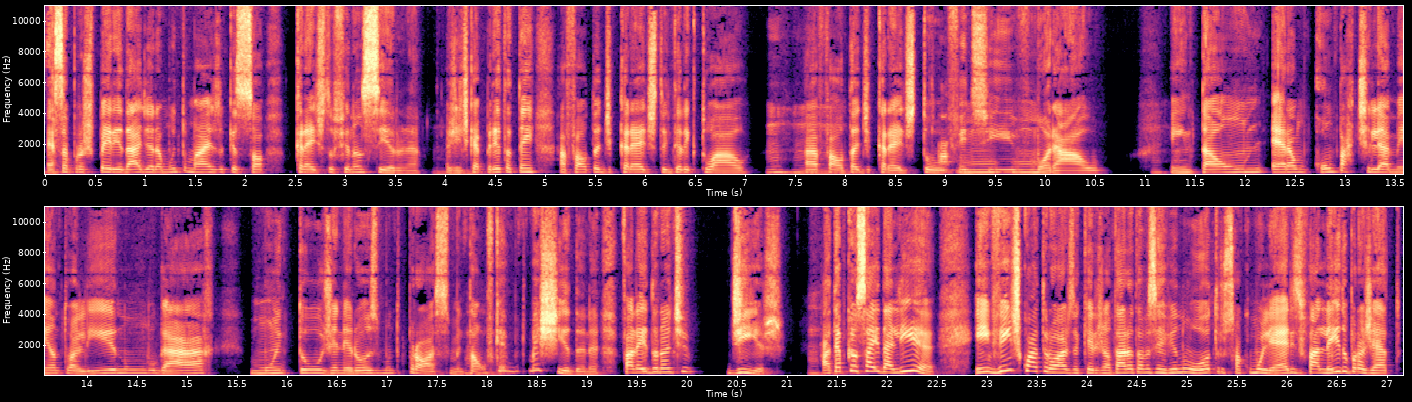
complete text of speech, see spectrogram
Essa prosperidade era muito mais do que só crédito financeiro, né? A gente que é preta tem a falta de crédito intelectual, Uhum. a falta de crédito Afetivo. moral. Uhum. Então, era um compartilhamento ali num lugar muito generoso, muito próximo. Então, Uhum. fiquei muito mexida, né? Falei durante dias. Uhum. Até porque eu saí dali, em 24 horas daquele jantar, eu estava servindo um outro só com mulheres e falei do projeto.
